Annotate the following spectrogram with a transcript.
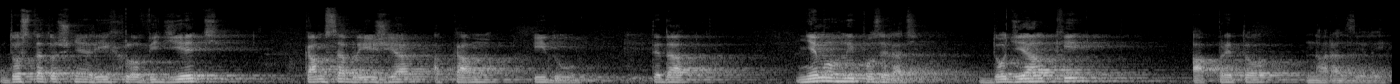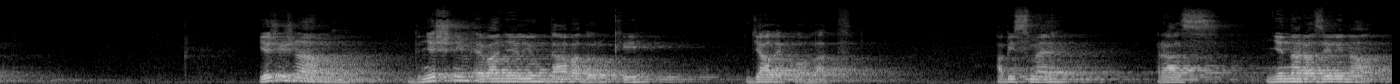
dostatočne rýchlo vidieť, kam sa blížia a kam idú. Teda nemohli pozerať do diálky, a preto narazili. Ježiš nám dnešným evanelium dáva do ruky ďalekohľad, aby sme raz nenarazili na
